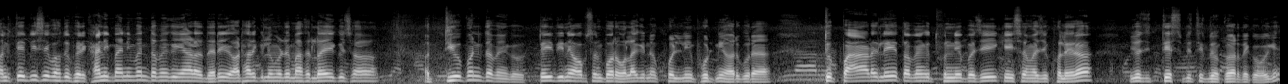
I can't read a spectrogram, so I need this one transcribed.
अनि त्यो विषयवस्तु फेरि खानेपानी पनि तपाईँको यहाँबाट धेरै अठार किलोमिटर माथि लगेको छ। त्यो पनि तपाईँको त्यही दिने अप्सन पर होला किन खोल्ने फुट्ने हर कुरा। त्यो पाहाडले तपाईँको थुन्नेपछि केही समय चाहिँ खोलेर यो चाहिँ त्यस व्यतिरिक्त गरिदिएको हो कि?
